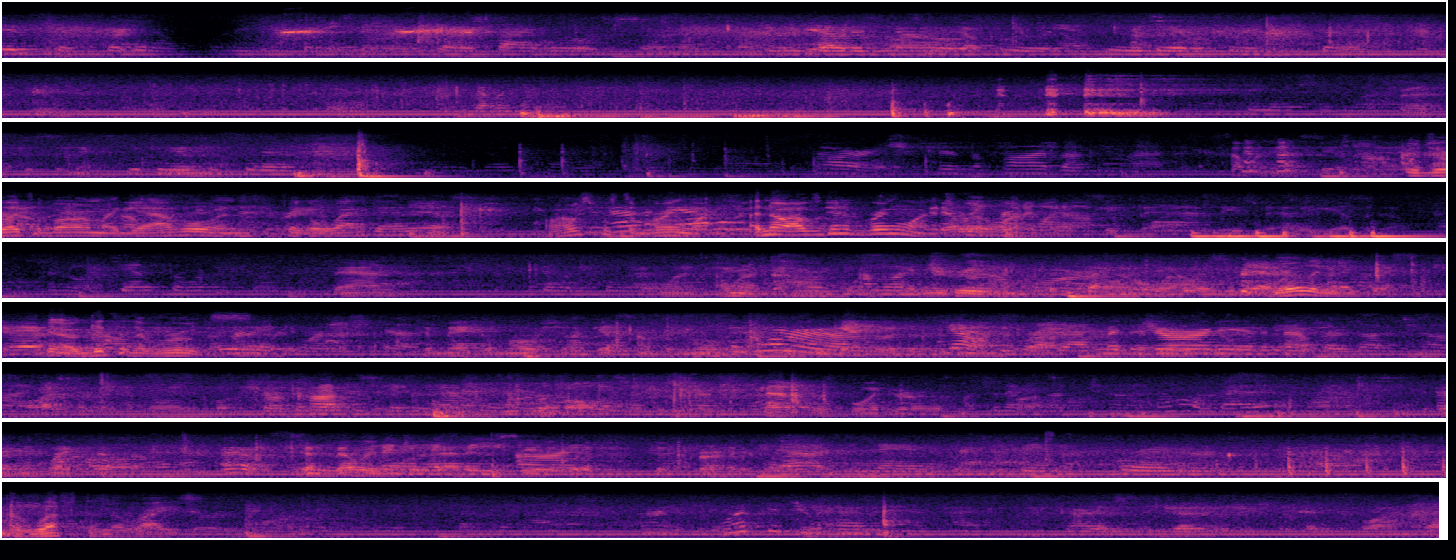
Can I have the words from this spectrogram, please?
instance, for, you know, verifiable, you voted no, you would, you would be able to reconsider. You can reconsider. Sorry, there's a fly buzzing left. Someone asked the other day. Would you like to borrow my gavel and take a whack at it? Well, I was supposed to bring one. Uh, No, I was gonna bring one. Billy too. wanted that I wanted. I want to carve I'm one looking tree. for. Really make this, you know, get to the roots. To make a motion, get something moving. Quorum. You can't do it to the. Majority of the members shall constitute a quorum. That was boy, girl as much as possible. Doesn't quite fit though. I don't see. If Billy wanted that, have the see it, would have been perfect. The left and the right. Right, what did you have in your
